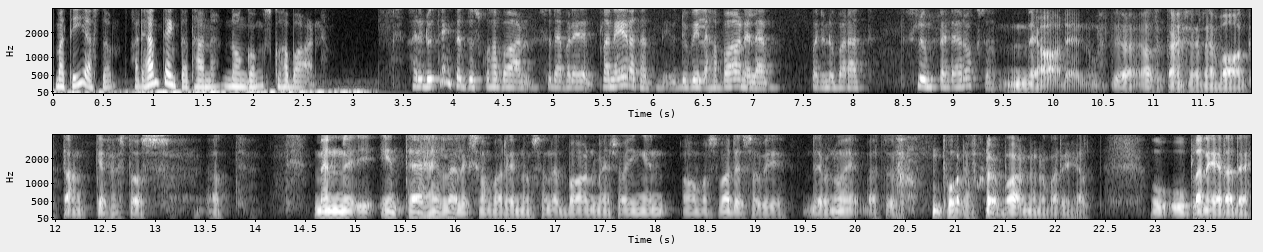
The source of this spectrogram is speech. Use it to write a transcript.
Mattias då? Hade han tänkt att han någon gång skulle ha barn? Hade du tänkt att du skulle ha barn? Så där var det planerat att du ville ha barn eller var det nu bara att slumpen där också? Ja, det är nog alltså kanske en vag tanke förstås. Att, men inte heller liksom varit någon sån där barnmänniska och ingen av oss var det så vi, det var nog att alltså, båda våra barnen har varit helt oplanerade.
